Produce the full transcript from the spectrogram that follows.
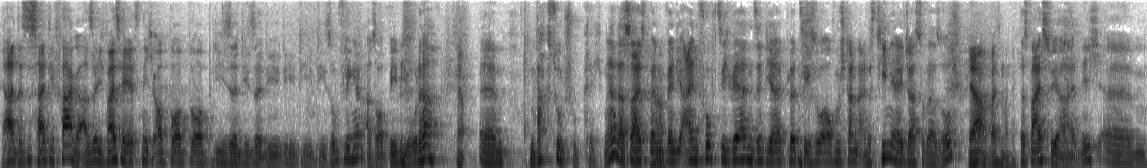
Ja, das ist halt die Frage. Also ich weiß ja jetzt nicht, ob, ob, ob diese, diese, die, die, die, die Sumpflinge, also ob Baby Yoda, Ja. ähm, einen Wachstumsschub kriegt. Ne? Das heißt, wenn, Ja. wenn die 51 werden, sind die halt plötzlich so auf dem Stand eines Teenagers oder so. Ja, weiß man nicht. Das weißt du ja halt nicht. Ähm,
